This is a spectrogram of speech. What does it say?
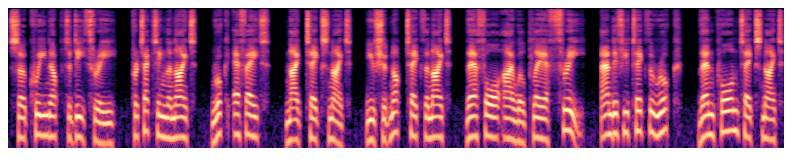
so queen up to d3, protecting the knight, rook f8, knight takes knight, you should not take the knight, therefore I will play f3, and if you take the rook, then pawn takes knight,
